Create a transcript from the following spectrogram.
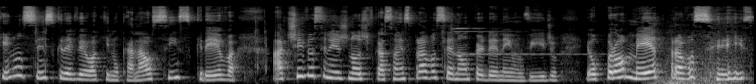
Quem não se inscreveu aqui no canal, se inscreva, ative o sininho de notificações para você não perder nenhum vídeo. Eu prometo para vocês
